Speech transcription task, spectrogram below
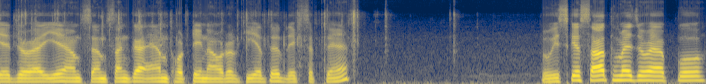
ये जो है, ये हम सैमसंग का एम फोर्टीन ऑर्डर किए थे, देख सकते हैं। तो इसके साथ में जो है आपको,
